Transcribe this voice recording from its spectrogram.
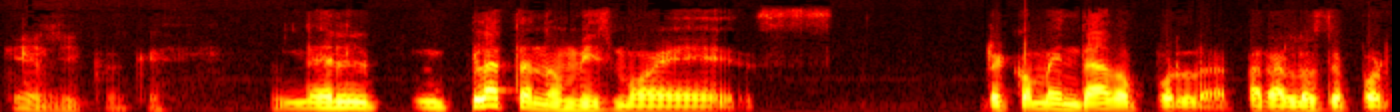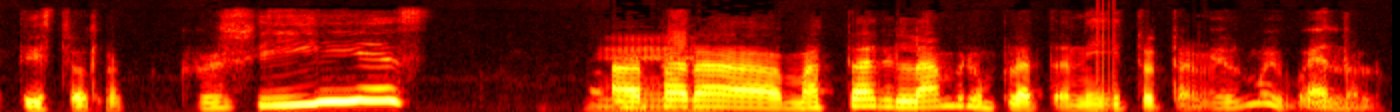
Qué rico que es. El plátano mismo es recomendado por para los deportistas. Pues sí, es ah, Eh, para matar el hambre un platanito también es muy bueno. loco.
